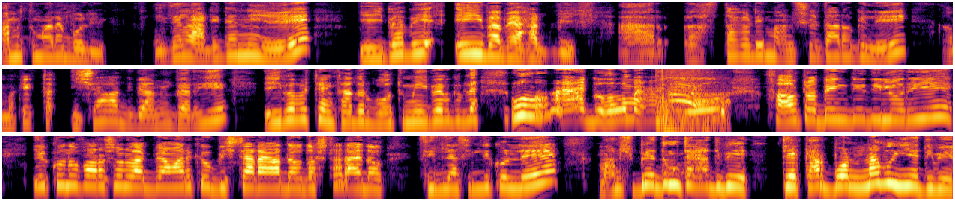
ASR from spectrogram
আমি তোমারে বলি এই যে লাঠিটা নিয়ে এইভাবে এইভাবে হাঁটবে। আর রাস্তাঘাটে মানুষের দ্বারা গেলে আমাকে একটা ইশারা দিবে, আমি বেরিয়ে এইভাবে ট্যাংটা ধরবো, তুমি এইভাবে ও মা গো মা গো, ফাউটা ব্যাংক দিয়ে দিল রে এ কোনো পারসন লাগবে, আমার কেউ বিশ টাকা দাও, দশ টাকা দাও। চিল্লা চিল্লি করলে মানুষ বেদম টাকা দিবে, টেকার বন্যা বইয়ে দিবে।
